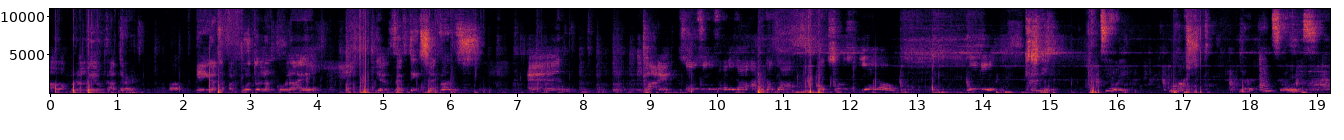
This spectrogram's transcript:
Hawak mo na ang iyong cutter. Ingat sa pagputol ng kulay. You have 15 seconds. And excelentes.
